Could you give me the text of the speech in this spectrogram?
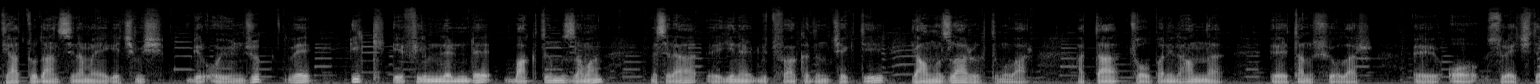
tiyatrodan sinemaya geçmiş bir oyuncu ve ilk e, filmlerinde baktığımız zaman mesela e, yine Lütfü Akad'ın çektiği Yalnızlar Rıhtımı var. Hatta Çolpan İlhan'la e, tanışıyorlar e, o süreçte.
